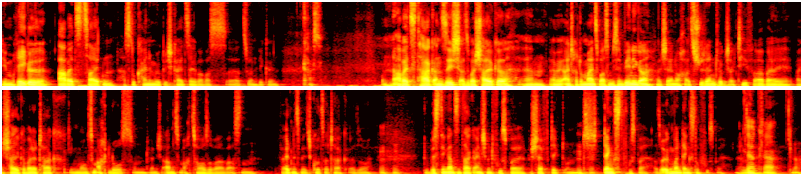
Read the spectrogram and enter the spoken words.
dem Regelarbeitszeiten hast du keine Möglichkeit, selber was äh, zu entwickeln. Krass. Und ein Arbeitstag an sich, also bei Schalke, ähm, bei Eintracht und Mainz war es ein bisschen weniger, weil ich ja noch als Student wirklich aktiv war. Bei, bei Schalke war der Tag, ging morgens um 8 los und wenn ich abends um 8 zu Hause war, war es ein verhältnismäßig kurzer Tag. Also mhm du bist den ganzen Tag eigentlich mit Fußball beschäftigt und mhm. denkst Fußball. Also irgendwann denkst du Fußball. Ja, ja klar. Ja.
